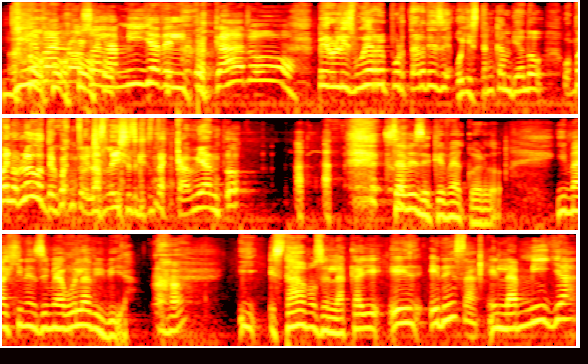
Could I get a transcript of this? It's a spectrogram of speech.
Llévanos a la milla del pecado. Pero les voy a reportar desde. Oye, están cambiando. Bueno, luego te cuento de las leyes que están cambiando. ¿Sabes de qué me acuerdo? Imagínense, mi abuela vivía Ajá. y estábamos en la calle, en, en esa, en la milla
